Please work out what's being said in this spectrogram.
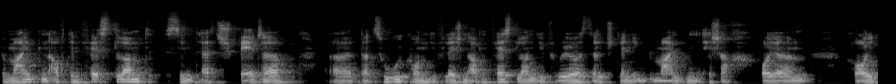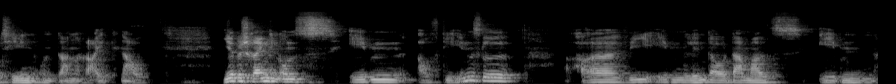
Gemeinden auf dem Festland sind erst später äh, dazugekommen. Die Flächen auf dem Festland, die früher selbstständigen Gemeinden Eschach, Heuern, Reutin und dann Reiknau. Wir beschränken uns eben auf die Insel, äh, wie eben Lindau damals eben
